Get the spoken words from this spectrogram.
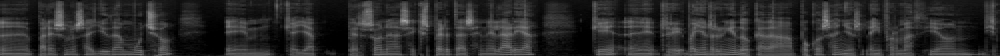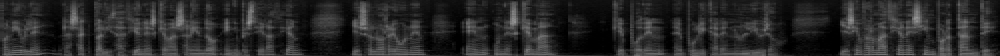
eh, para eso nos ayuda mucho em, que haya personas expertas en el área que eh, vayan reuniendo cada pocos años la información disponible, las actualizaciones que van saliendo en investigación, y eso lo reúnen en un esquema que pueden publicar en un libro. Y esa información es importante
